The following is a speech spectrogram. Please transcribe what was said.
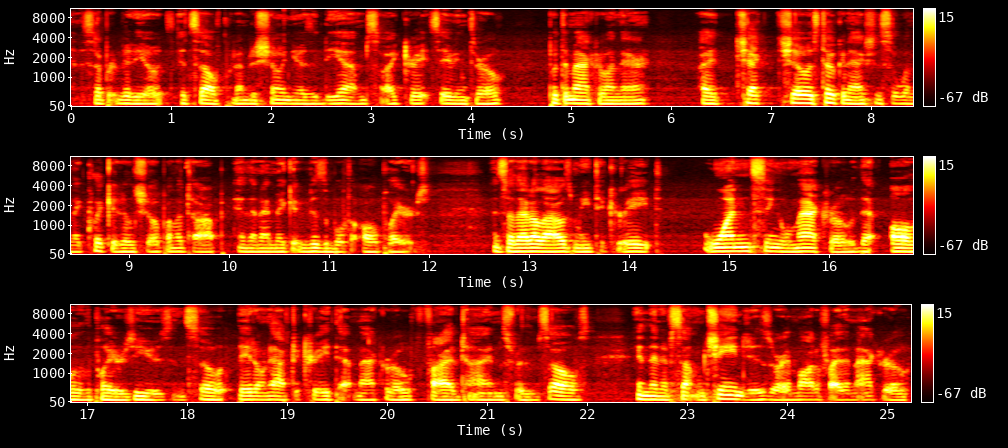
in a separate video itself, but I'm just showing you as a DM. So I create saving throw, put the macro in there. I check show as token action, so when they click it, it'll show up on the top, and then I make it visible to all players. And so that allows me to create one single macro that all of the players use. And so they don't have to create that macro five times for themselves. And then if something changes or I modify the macro,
